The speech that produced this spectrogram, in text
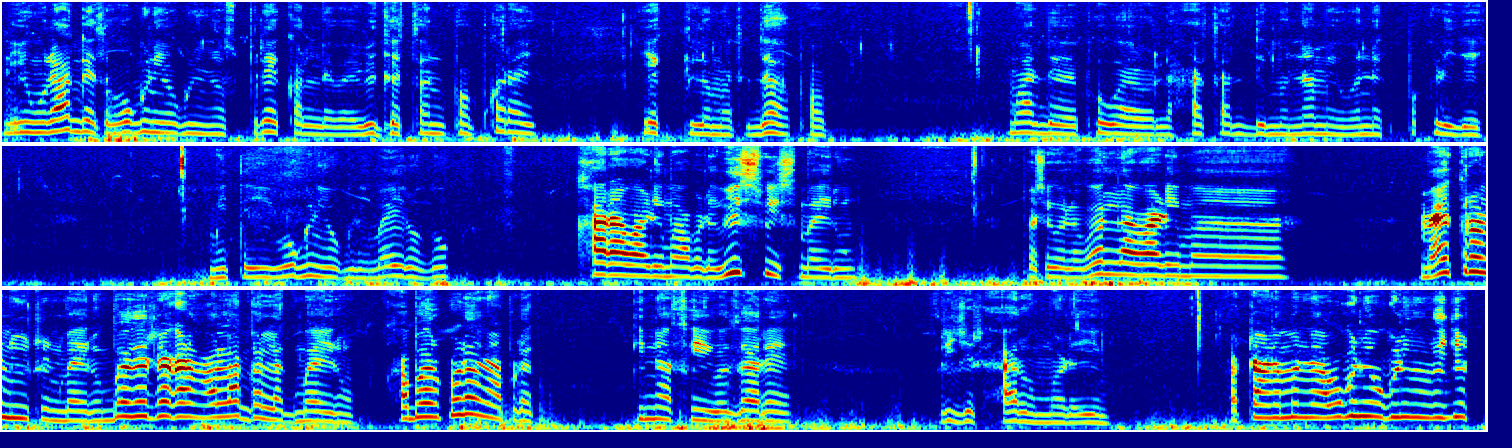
ને એવું લાગે તો ઓગણી ઓગણીનો સ્પ્રે કરી લેવાય. વિઘે ત્રણ પંપ કરાય. એક કિલોમાં તો દસ પંપ મારી દે ફુવારો એટલે સાત આઠ દીમાં નામી વને પકડી જાય મેં તો એ ઓગણી ઓગણી માર્યું હતું ખારાવાડીમાં આપણે વીસ વીસ માર્યું. પછી ઓલા વરલાવાડીમાં માઇક્રોન્યુટ્રન માર્યું. બધા ટકા અલગ અલગ માર્યું. ખબર પડે ને આપણે કિનાથી વધારે રિઝલ્ટ સારું મળે એમ. અટાણે મને ઓગણી ઓગણીનું રિઝલ્ટ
